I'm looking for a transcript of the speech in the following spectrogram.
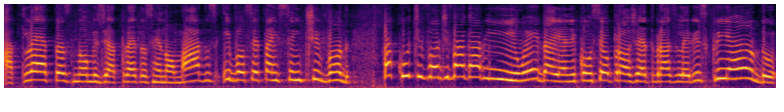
atletas, nomes de atletas renomados, e você está incentivando, está cultivando devagarinho, hein, Daiane, com o seu projeto Brasileiros, criando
